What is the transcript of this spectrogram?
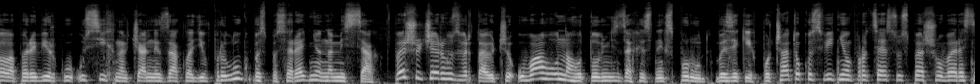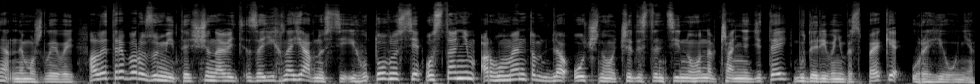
здійснювала перевірку усіх навчальних закладів прилук безпосередньо на місцях, в першу чергу звертаючи увагу на готовність захисних споруд, без яких початок освітнього процесу з 1 вересня неможливий. Але треба розуміти, що навіть за їх наявності і готовності останнім аргументом для очного чи дистанційного навчання дітей буде рівень безпеки у регіоні.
